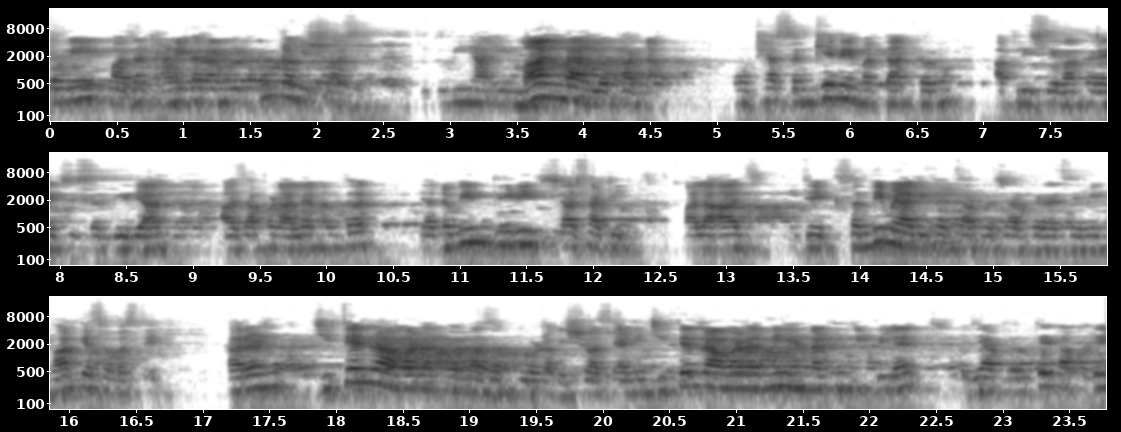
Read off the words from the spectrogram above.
तुम्ही माझा ठाणेकरांवर पूर्ण विश्वास आहे तुम्ही या इमानदार लोकांना मोठ्या संख्येने मतदान करून आपली सेवा करायची संधी द्याल आज आपण आल्यानंतर या नवीन पिढीच्यासाठी मला आज इथे एक संधी मिळाली त्यांचा प्रचार करायचे मी भाग्य समजते. कारण जितेंद्र आव्हाडांवर माझा पूर्ण विश्वास आहे आणि जितेंद्र आव्हाडांनी यांना तिकीट दिलंय. म्हणजे या प्रत्येकामध्ये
